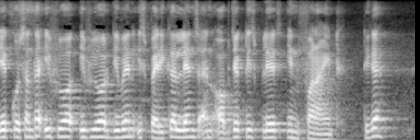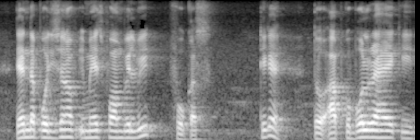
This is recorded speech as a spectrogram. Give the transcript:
एक क्वेश्चन था if you if you are given spherical lens and object is place infinite ठीक है? Then the position of image form will be focus ठीक है? तो आपको बोल रहा है कि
